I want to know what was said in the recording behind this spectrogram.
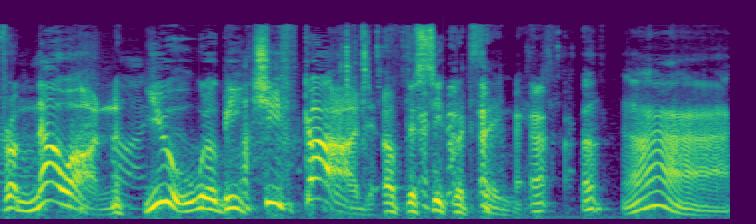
From now on, you will be chief guard of the secret thing. ah.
